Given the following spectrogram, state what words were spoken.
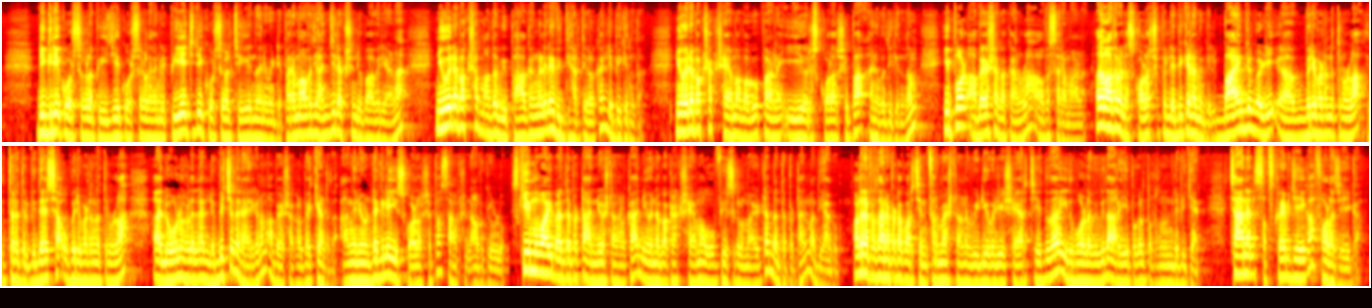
ഡിഗ്രി കോഴ്സുകൾ പി ജി കോഴ്സുകൾ അല്ലെങ്കിൽ പി എച്ച് ഡി കോഴ്സുകൾ ചെയ്യുന്നതിന് വേണ്ടി പരമാവധി അഞ്ച് ലക്ഷം രൂപ വരെയാണ് ന്യൂനപക്ഷ മതവിഭാഗങ്ങളിലെ വിദ്യാർത്ഥികൾക്ക് ലഭിക്കുന്നത്. ന്യൂനപക്ഷ ക്ഷേമ വകുപ്പാണ് ഈ ഒരു സ്കോളർഷിപ്പ് അനുവദിക്കുന്നതും ഇപ്പോൾ അപേക്ഷ വെക്കാനുള്ള അവസരമാണ്. അതുമാത്രമല്ല സ്കോളർഷിപ്പ് ലഭിക്കണമെങ്കിൽ ബാങ്കിൽ വഴി ഉപരിപഠനത്തിനുള്ള ഇത്തരത്തിൽ വിദേശ ഉപരിപഠനത്തിനുള്ള ആ, ലോണുകളെല്ലാം ലഭിച്ചവരായിരിക്കണം അപേക്ഷകൾ വയ്ക്കേണ്ടത്. അങ്ങനെയുണ്ടെങ്കിലേ ഈ സ്കോളർഷിപ്പ് സാങ്ഷൻ ആവുകയുള്ളൂ. സ്കീമുമായി ബന്ധപ്പെട്ട അന്വേഷണങ്ങൾക്ക് ന്യൂനപക്ഷ ക്ഷേമ ഓഫീസുകളുമായിട്ട് ബന്ധപ്പെട്ടാൽ മതിയാകും. വളരെ പ്രധാനപ്പെട്ട കുറച്ച് ഇൻഫർമേഷനാണ് വീഡിയോ വഴി ഷെയർ ചെയ്തത്. ഇതുപോലുള്ള വിവിധ അറിയിപ്പുകൾ തുടർന്നും ലഭിക്കാൻ ചാനൽ സബ്സ്ക്രൈബ് ചെയ്യുക ഫോളോ ചെയ്യുക.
